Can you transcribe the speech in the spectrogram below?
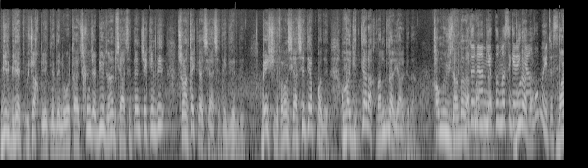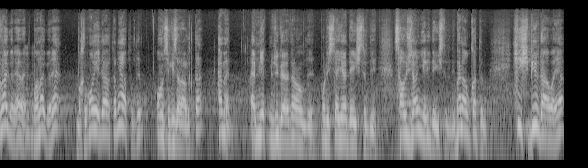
bir bilet uçak bilet nedeni ortaya çıkınca bir dönem siyasetten çekildi. Sonra tekrar siyasete girdi. Beş yıl falan siyaset yapmadı. Ama gittiler aklandılar yargıda. Kamu vicdanında da Bu dönem aklandılar. yapılması gereken bu muydu sizce? Bana göre evet bana göre bakın 17 Aralık'ta ne yapıldı? 18 Aralık'ta hemen Emniyet müdürü görevden alındı. Polisler yer değiştirdi. Savcıların yeri değiştirildi. Ben avukatım. Hiçbir davaya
